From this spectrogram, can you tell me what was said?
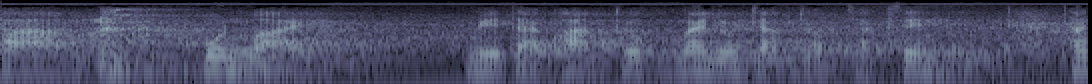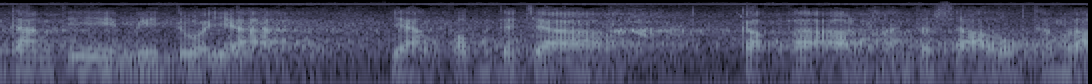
ความวุ่นวายมีแต่ความทุกข์ไม่รู้จักจบจากสิ้น ทั้งๆทที่มีตัวอย่างอย่างพระพุทธเจ้า กับพระอาหารหันตสาวกทั้งหล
